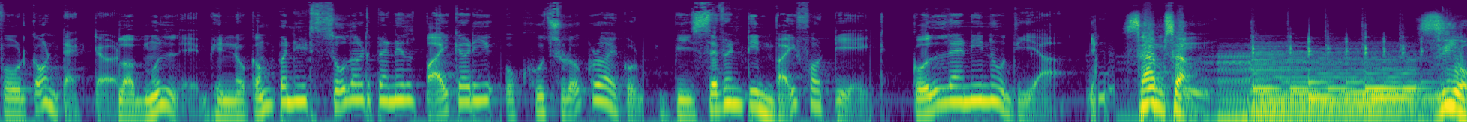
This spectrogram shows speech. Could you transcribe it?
four contactor লব মূল্যে ভিন্ন কোম্পানির সোলার প্যানেল পাইকারি ও খুচরো ক্রয় করুন। B seventeen by forty eight Kalyani Nadia. Samsung Jio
